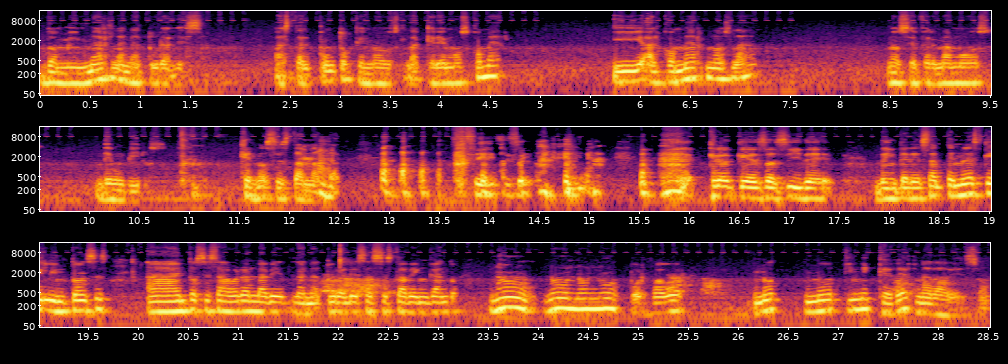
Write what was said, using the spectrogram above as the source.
dominar la naturaleza hasta el punto que nos la queremos comer. Y al comérnosla, nos enfermamos de un virus que nos está matando. Sí, sí, sí. Creo que es así de, interesante. No es que entonces, ah, entonces ahora la, la naturaleza se está vengando. No, no, no, no, por favor. No, no tiene que ver nada de eso.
